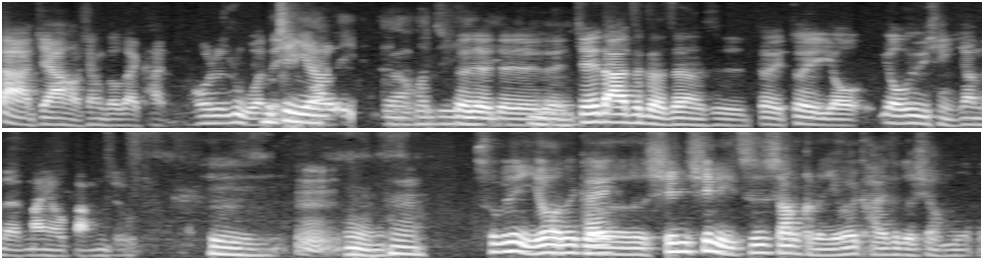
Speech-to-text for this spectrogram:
大家好像都在看你，或者入我的压力，对啊，对对对对对，接搭这个真的是对对有忧郁倾向的蛮有帮助。嗯。嗯。嗯。嗯，说不定以后那个心心理智商可能也会开这个项目。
